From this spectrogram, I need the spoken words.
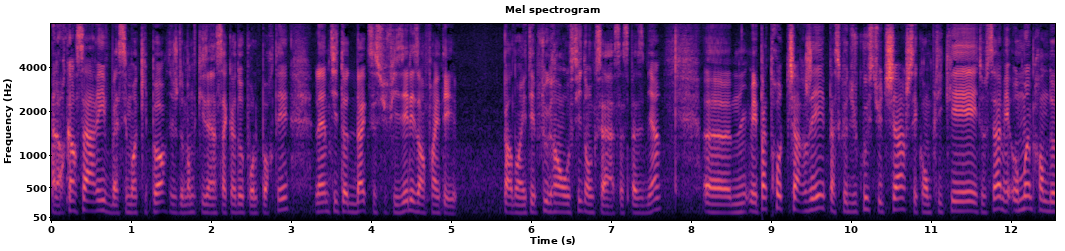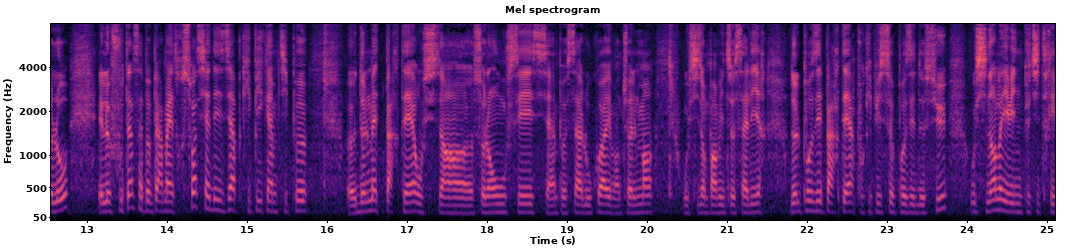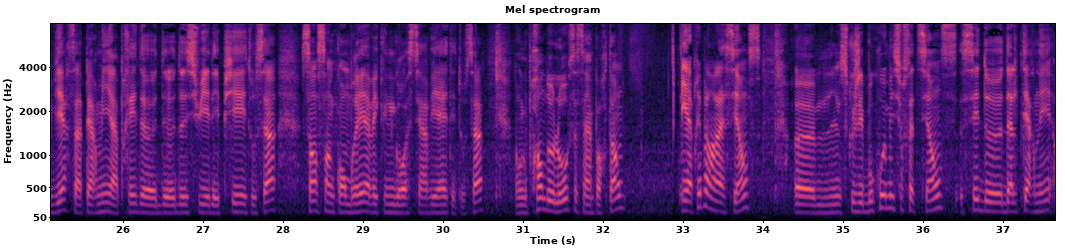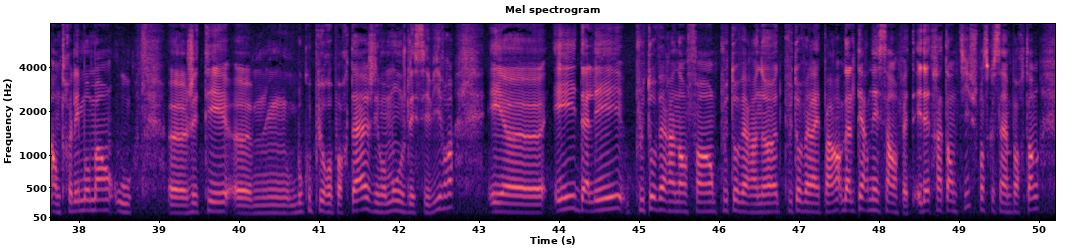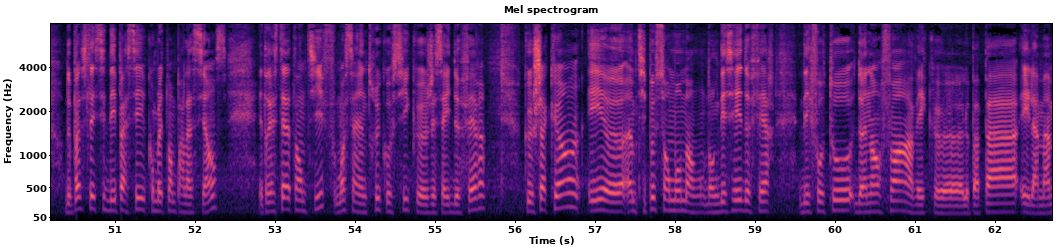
Alors quand ça arrive, bah, c'est moi qui porte et je demande qu'ils aient un sac à dos pour le porter. Là, un petit tote bag, ça suffisait. Les enfants étaient pardon, était plus grand aussi, donc ça, se passe bien. Euh, mais pas trop de charger, parce que du coup, si tu te charges, c'est compliqué et tout ça, mais au moins prendre de l'eau. Et le fouta, ça peut permettre, soit s'il y a des herbes qui piquent un petit peu, euh, de le mettre par terre, ou si selon où c'est, si c'est un peu sale ou quoi, éventuellement, ou s'ils n'ont pas envie de se salir, de le poser par terre pour qu'ils puissent se poser dessus. Ou sinon, là, il y avait une petite rivière, ça a permis après d'essuyer de, les pieds et tout ça, sans s'encombrer avec une grosse serviette et tout ça. Donc, prendre de l'eau, ça c'est important. Et après, pendant la séance, euh, ce que j'ai beaucoup aimé sur cette séance, c'est d'alterner entre les moments où euh, j'étais euh, beaucoup plus reportage, les moments où je laissais vivre, et, et d'aller plutôt vers un enfant, plutôt vers un autre, plutôt vers les parents, d'alterner ça en fait, et d'être attentif. Je pense que c'est important de pas se laisser dépasser complètement par la séance et de rester attentif. Moi, c'est un truc aussi que j'essaye de faire, que chacun ait un petit peu son moment. Donc d'essayer de faire des photos d'un enfant avec le papa et la maman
